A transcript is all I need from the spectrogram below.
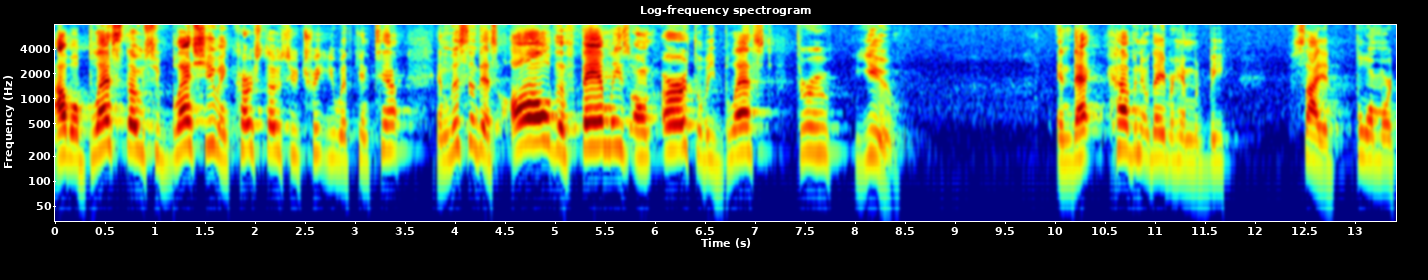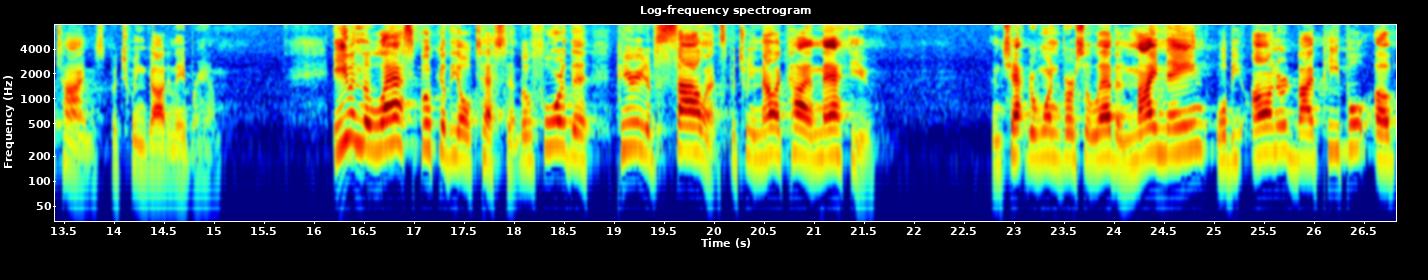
I will bless those who bless you and curse those who treat you with contempt. And listen to this all the families on earth will be blessed through you. And that covenant with Abraham would be cited four more times between God and Abraham. Even the last book of the Old Testament, before the period of silence between Malachi and Matthew, in chapter 1, verse 11, my name will be honored by people of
